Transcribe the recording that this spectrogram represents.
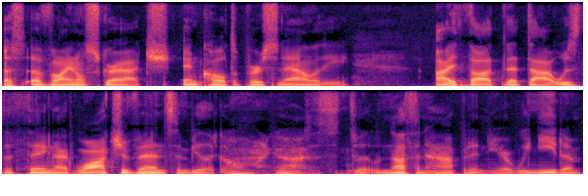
a, a vinyl scratch and cult of personality. I thought that that was the thing. I'd watch events and be like, "Oh my god, this is, nothing happening here. We need him."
